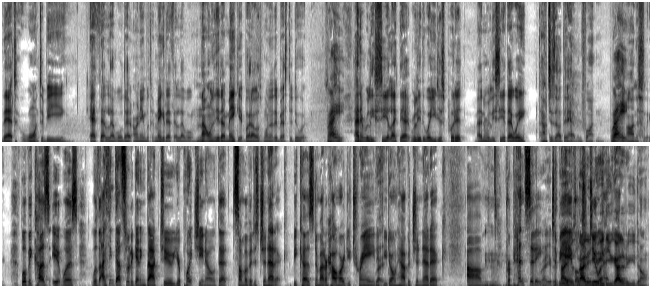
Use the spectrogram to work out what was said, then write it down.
that want to be at that level that aren't able to make it at that level. Not only did I make it, but I was one of the best to do it. Right. I didn't really see it like that. Really, the way you just put it, I didn't really see it that way. I was just out there having fun, Right. honestly. Well, because it was, well, I think that's sort of getting back to your point, Gino, that some of it is genetic. Because no matter how hard you train, if Right. Mm-hmm. you don't have a genetic um, propensity Right? To be not, able it's not to in do you, it, either you got it or you don't.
